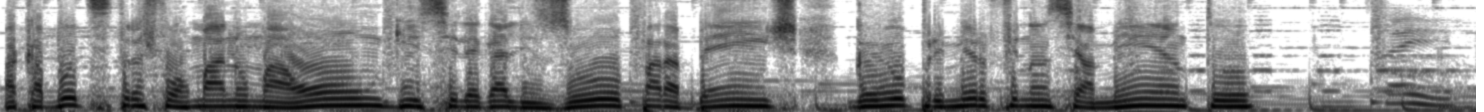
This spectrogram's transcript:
Acabou de se transformar numa ONG, se legalizou, parabéns, ganhou o primeiro financiamento. Isso aí.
